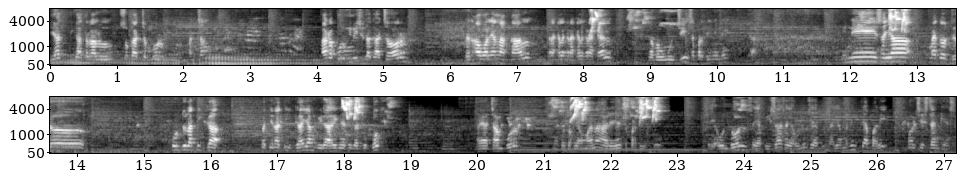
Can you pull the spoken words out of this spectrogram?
Dia tidak terlalu suka jemur kencang karena burung ini sudah gacor dan awalnya nakal krekel krekel krekel nggak mau ngunci seperti ini nih ya. ini saya metode untulan tiga betina tiga yang birahinya sudah cukup. Saya campur yang cocok yang mana harinya seperti itu. Saya untul saya pisah saya untul saya pisah. Yang penting tiap hari konsisten guys.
